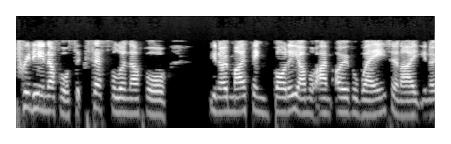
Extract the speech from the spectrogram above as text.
pretty enough or successful enough or you know my thing's body I'm I'm overweight and I you know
